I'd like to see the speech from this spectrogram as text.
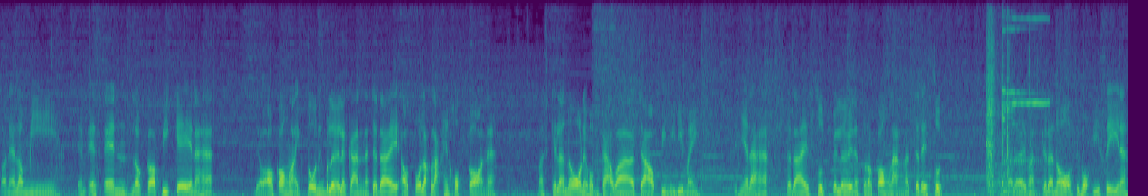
ตอนนี้เรามี MSN แล้วก็ปีเก้นะฮะ เดี๋ยวเอากล้องหลังอีกตัวหนึ่งไปเลยแล้วกันนะจะได้เอาตัวหลักๆให้ครบก่อนนะมาสเคลาโนเนี่ยผมกะว่าจะเอาปีนี้ดีไหมปีนี้แหละฮะจะได้สุดไปเลยนะสำหรับกล้องหลังนะจะได้สุดไปเลยมาสเคลาโน16 EC นะ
